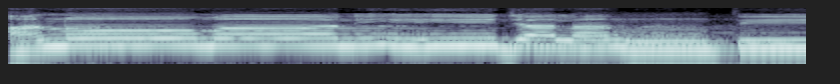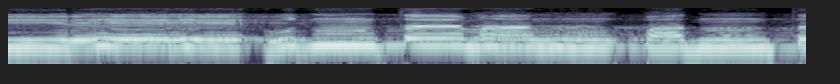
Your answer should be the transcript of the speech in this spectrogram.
අනෝමානී ජලංතීරේ උන්තමං පන්තචීවරේ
